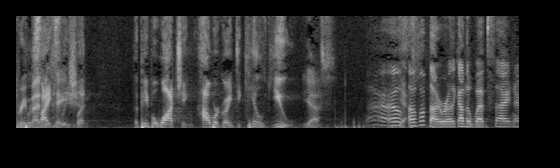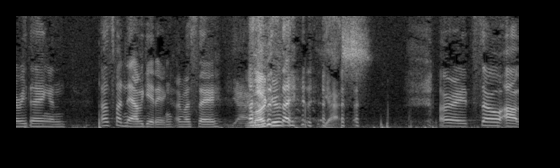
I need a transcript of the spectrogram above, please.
precisely, but the people watching, how we're going to kill you. Yes. I, Yes. I love that we're like on the website and everything, and that was fun navigating, I must say. Yeah. You like it? Yes. All right, so uh,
